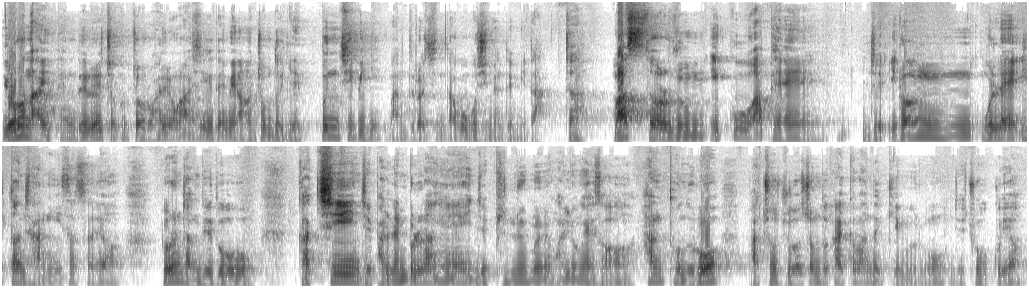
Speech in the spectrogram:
이런 아이템들을 적극적으로 활용하시게 되면 좀 더 예쁜 집이 만들어진다고 보시면 됩니다. 자, 마스터룸 입구 앞에 이제 이런 원래 있던 장이 있었어요. 이런 장들도 같이 이제 발렌블랑의 이제 필름을 활용해서 한 톤으로 맞춰주어 좀 더 깔끔한 느낌으로 이제 주었고요.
